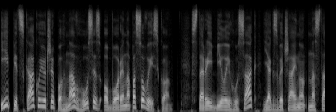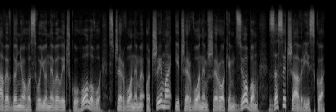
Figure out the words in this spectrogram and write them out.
і, підскакуючи, погнав гуси з обори на пасовисько. Старий білий гусак, як звичайно, наставив до нього свою невеличку голову з червоними очима і червоним широким дзьобом, засичав різко,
